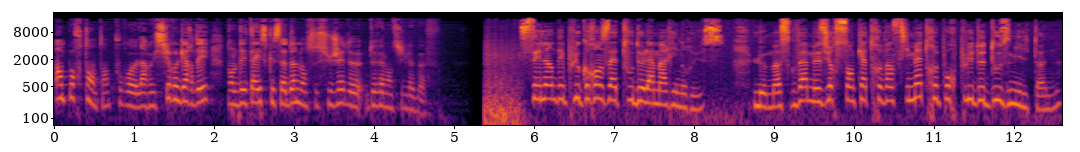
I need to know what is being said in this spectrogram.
importante hein, pour la Russie. Regardez dans le détail ce que ça donne dans ce sujet de, de Valentine Leboeuf. C'est l'un des plus grands atouts de la marine russe. Le Moskva mesure 186 mètres pour plus de 12 000 tonnes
